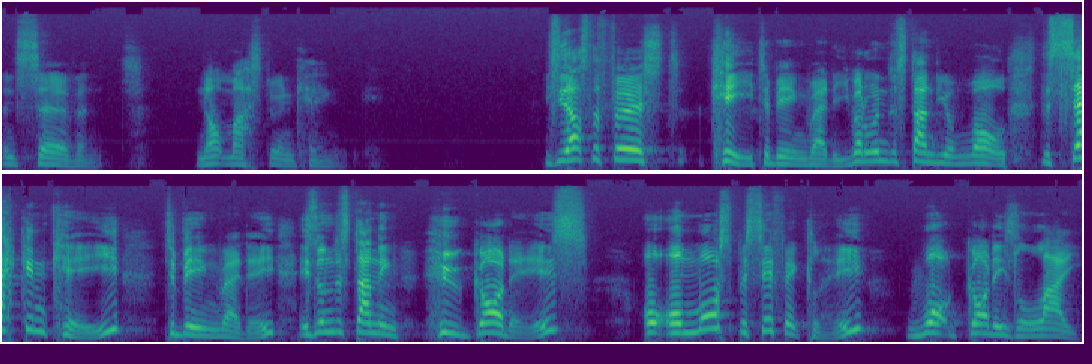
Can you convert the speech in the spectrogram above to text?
and servant, not master and king. You see, that's the first key to being ready. You've got to understand your role. The second key to being ready is understanding who God is, or, or more specifically, what God is like.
